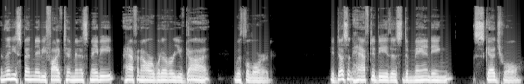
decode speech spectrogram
And then you spend maybe five, ten minutes, maybe half an hour, whatever you've got with the Lord. It doesn't have to be this demanding schedule.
